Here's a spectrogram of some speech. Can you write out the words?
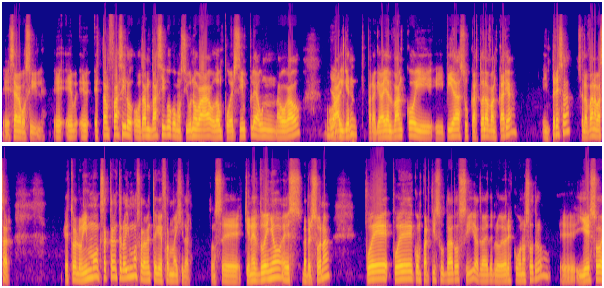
se haga posible. es tan fácil o, tan básico como si uno va o da un poder simple a un abogado o a alguien para que vaya al banco y, pida sus cartolas bancarias impresas, se las van a pasar. Esto es lo mismo, exactamente lo mismo, solamente que de forma digital. Entonces, quien es dueño es la persona Puede, compartir sus datos, sí, a través de proveedores como nosotros, eh, y eso,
